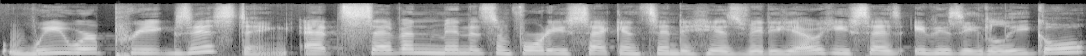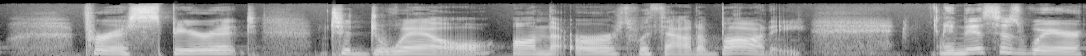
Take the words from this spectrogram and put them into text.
we were pre existing. At seven minutes and 40 seconds into his video, he says it is illegal for a spirit to dwell on the earth without a body. And this is where,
